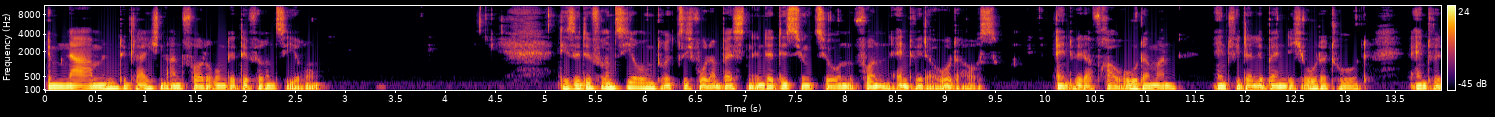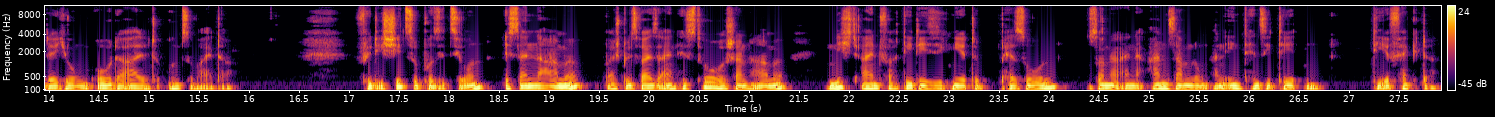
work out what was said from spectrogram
im Namen der gleichen Anforderung der Differenzierung. Diese Differenzierung drückt sich wohl am besten in der Disjunktion von entweder oder aus. Entweder Frau oder Mann, entweder lebendig oder tot, entweder jung oder alt und so weiter. Für die Schizoposition ist ein Name, beispielsweise ein historischer Name, nicht einfach die designierte Person, sondern eine Ansammlung an Intensitäten, die Effekte.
